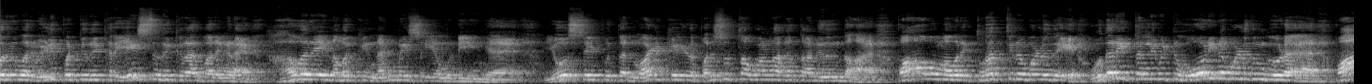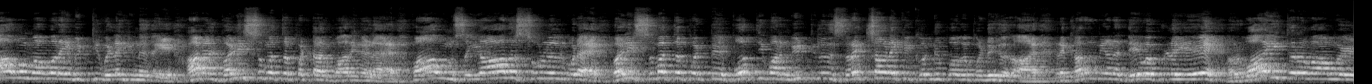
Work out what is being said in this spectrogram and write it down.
ஒருவர் வெளிப்பட்டிருக்கிற இயேசு இருக்கிறார் பாருங்களேன். அவரே நமக்கு நன்மை செய்ய முடியுங்க. யோசிப்பு தன் வாழ்க்கையில் பரிசுத்தவானாகத்தான் இருந்தார். பாவம் அவரை துரத்தின பொழுது உதறி தள்ளிவிட்டு ஓடின பொழுதும் கூட பாவம் அவரை விட்டு விலகினது. ஆனால் பலி சுமத்தப்பட்டார் பாருங்களேன். பாவம் செய்யாத சூழல் கூட பலி சுமத்தப்பட்டு போத்திவான் வீட்டிலிருந்து சிறைச்சாலைக்கு கொண்டு போகப்படுகிறார். கருமையான தேவ பிள்ளையே வாய் திறவாமல்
